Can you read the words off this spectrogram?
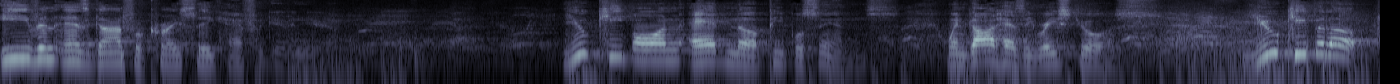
even as God, for Christ's sake, hath forgiven you. You keep on adding up people's sins when God has erased yours. You keep it up.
